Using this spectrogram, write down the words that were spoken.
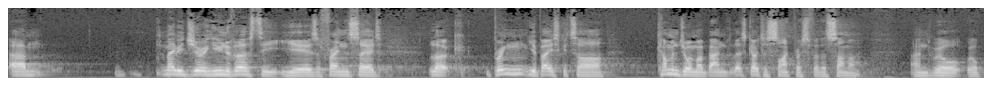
um, maybe during university years, a friend said, Look, bring your bass guitar, come and join my band, let's go to Cyprus for the summer, and we'll, we'll,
